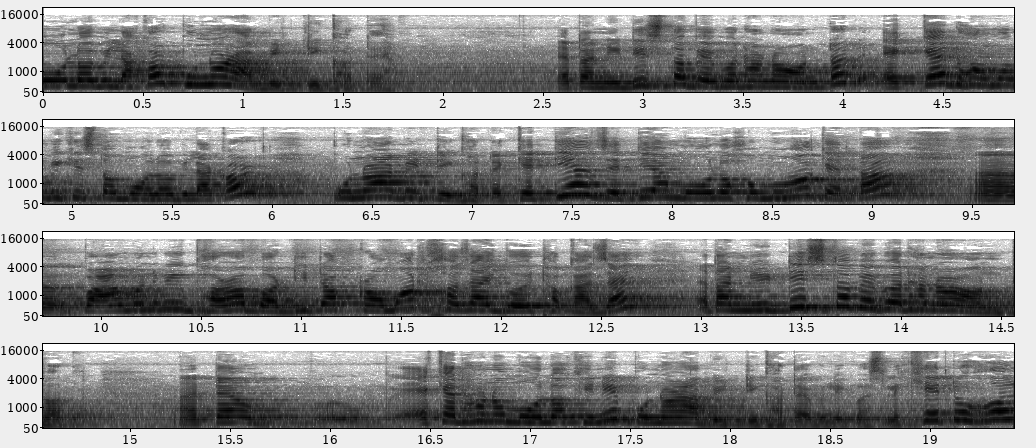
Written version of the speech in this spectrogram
মৌলবিলাকৰ পুনৰাবৃত্তি ঘটে। এটা নিৰ্দিষ্ট ব্যৱধানৰ অন্তত একে ধৰ্ম বিশিষ্ট মৌলবিলাকৰ পুনৰাবৃত্তি ঘটে। কেতিয়া যেতিয়া মৌলসমূহক এটা পাৰমাণৱিক ভৰৰ বৰ্ধিত ক্ৰমত সজাই গৈ থকা যায় এটা নিৰ্দিষ্ট ব্যৱধানৰ অন্তত তেওঁ একেধৰণৰ মৌলখিনিৰ পুনৰাবৃত্তি ঘটে বুলি কৈছিলে। সেইটো হ'ল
